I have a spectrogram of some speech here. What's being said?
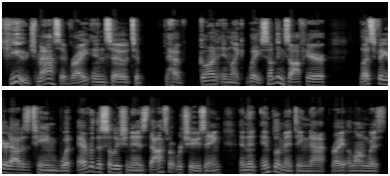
huge massive right? And so to have gone and like wait something's off here. Let's figure it out as a team. Whatever the solution is that's what we're choosing and then implementing that right along with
